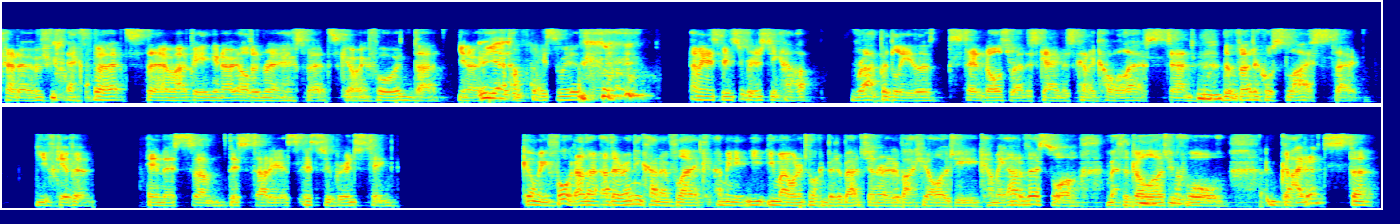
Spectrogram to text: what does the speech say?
kind of experts. There might be, you know, Elden Ring experts going forward that, you know, yeah. you face with. I mean, it's been super interesting how rapidly the standard knowledge around this game has kind of coalesced, and mm-hmm. the vertical slice that you've given in this um, this study is, is super interesting. Going forward, are there, are there any kind of like, I mean, you, you might want to talk a bit about generative archaeology coming out of this or methodological mm-hmm. guidance that,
